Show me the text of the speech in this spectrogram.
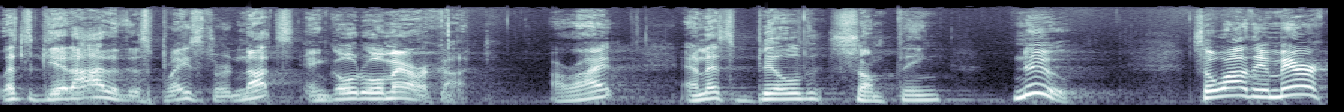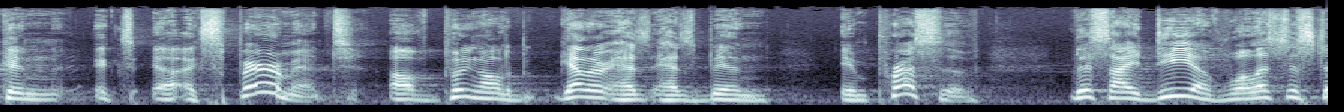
let's get out of this place, they're nuts, and go to America, all right? And let's build something new. So while the American ex- uh, experiment of putting all together has, has been impressive, this idea of, well, let's just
